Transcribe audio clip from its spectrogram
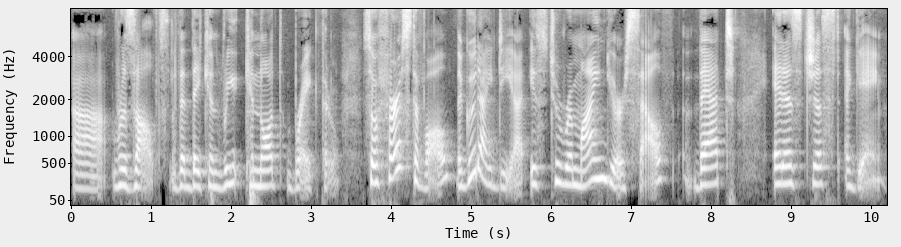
uh, results that they can re- cannot break through. So first of all, the good idea is to remind yourself that it is just a game,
